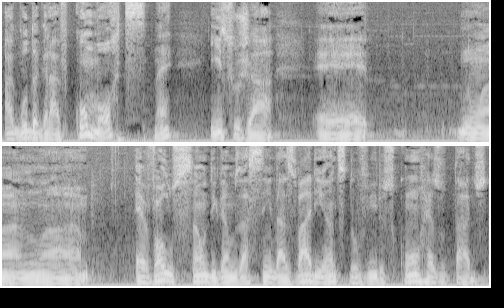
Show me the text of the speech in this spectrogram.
aguda grave com mortes, né? Isso já é, numa, numa evolução, digamos assim, das variantes do vírus com resultados,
